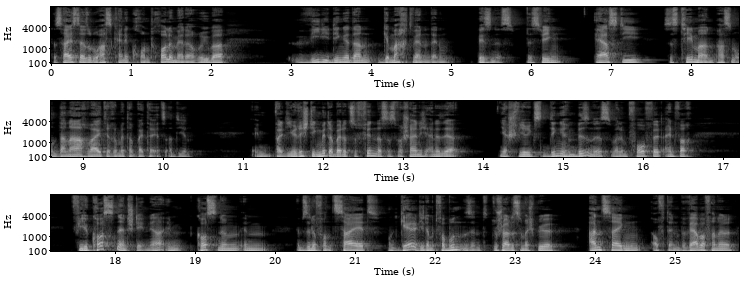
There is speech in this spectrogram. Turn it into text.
Das heißt also, du hast keine Kontrolle mehr darüber, wie die Dinge dann gemacht werden in deinem Business. Deswegen erst die Systeme anpassen und danach weitere Mitarbeiter jetzt addieren. Weil die richtigen Mitarbeiter zu finden, das ist wahrscheinlich eine der ja, schwierigsten Dinge im Business, weil im Vorfeld einfach viele Kosten entstehen, ja, im Kosten im, im, im Sinne von Zeit und Geld, die damit verbunden sind. Du schaltest zum Beispiel Anzeigen auf deinen Bewerberfunnel,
